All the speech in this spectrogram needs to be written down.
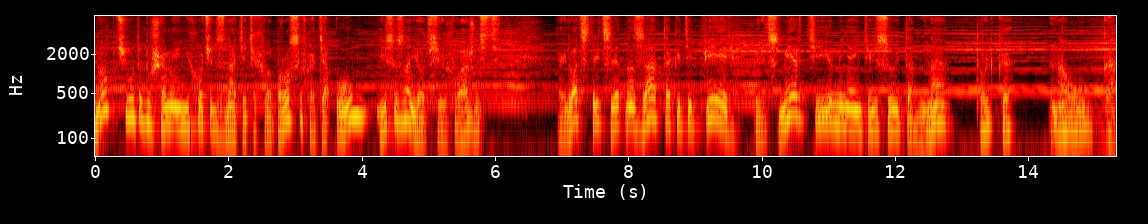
Но почему-то душа моя не хочет знать этих вопросов, хотя ум и сознает всю их важность. Как 20-30 лет назад, так и теперь, перед смертью, меня интересует одна только наука.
